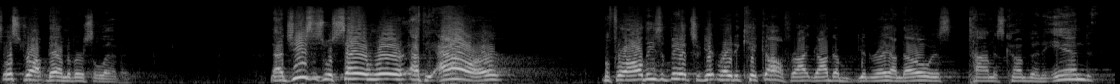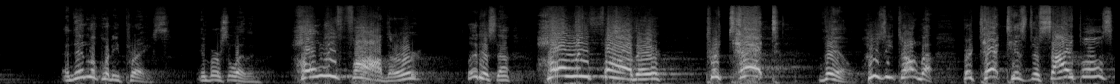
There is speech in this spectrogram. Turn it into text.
So let's drop down to verse 11. Now, Jesus was saying we're at the hour before all these events are getting ready to kick off, right? God, I'm getting ready. I know this time has come to an end. And then look what he prays in verse 11 Holy Father, let us now, Holy Father, protect them. Who's he talking about? Protect his disciples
